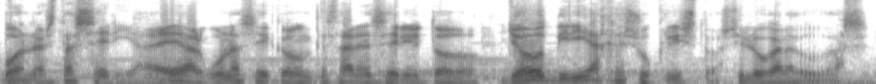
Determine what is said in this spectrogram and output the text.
Bueno, esta seria, ¿eh? Algunas hay que contestar en serio y todo. Yo diría Jesucristo, sin lugar a dudas.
